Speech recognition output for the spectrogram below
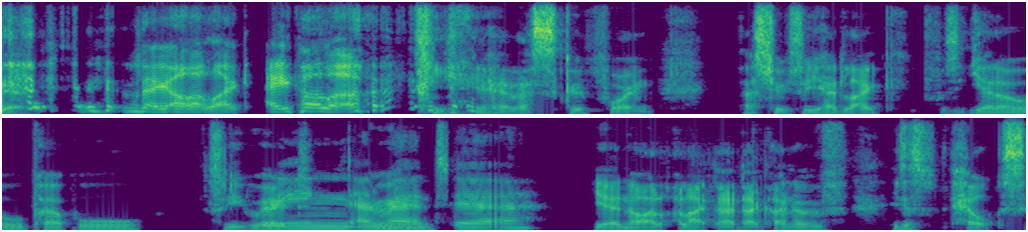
yeah. they are like a color. yeah, that's a good point. That's true. So you had like was it yellow, purple, so you red, green and green. red. Yeah. Yeah, no, I, I, like that. That kind of it just helps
